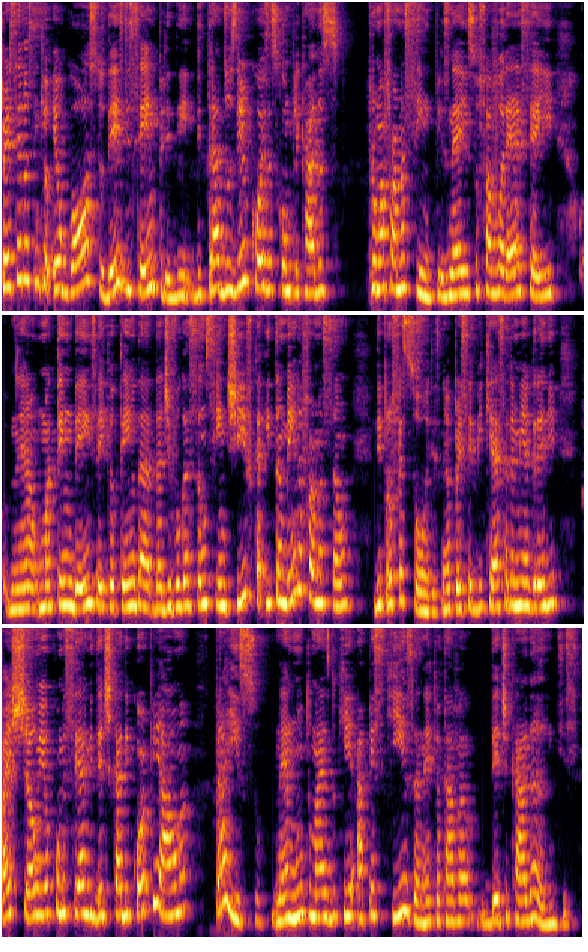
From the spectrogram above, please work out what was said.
Perceba assim que eu, eu gosto desde sempre de, de traduzir coisas complicadas para uma forma simples, né? Isso favorece aí né, uma tendência que eu tenho da, da, divulgação científica e também da formação de professores. Né? Eu percebi que essa era a minha grande paixão e eu comecei a me dedicar de corpo e alma para isso, né? muito mais do que a pesquisa né, que eu estava dedicada antes.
